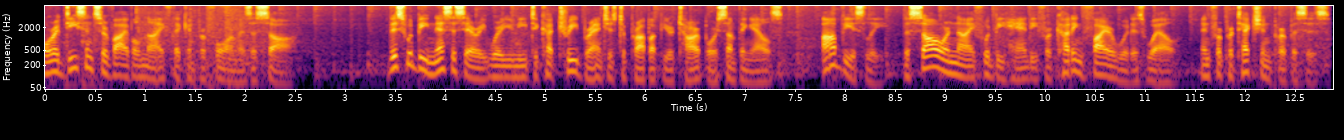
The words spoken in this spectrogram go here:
or a decent survival knife that can perform as a saw. This would be necessary where you need to cut tree branches to prop up your tarp or something else. Obviously, the saw or knife would be handy for cutting firewood as well, and for protection purposes.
